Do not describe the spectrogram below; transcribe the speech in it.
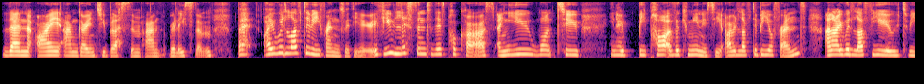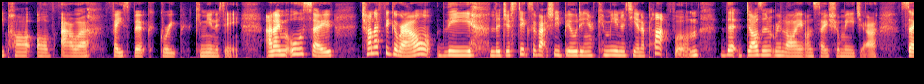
then I am going to bless them and release them. But I would love to be friends with you. If you listen to this podcast and you want to you know, be part of a community. I would love to be your friend. And I would love for you to be part of our Facebook group community. And I'm also trying to figure out the logistics of actually building a community and a platform that doesn't rely on social media. So,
